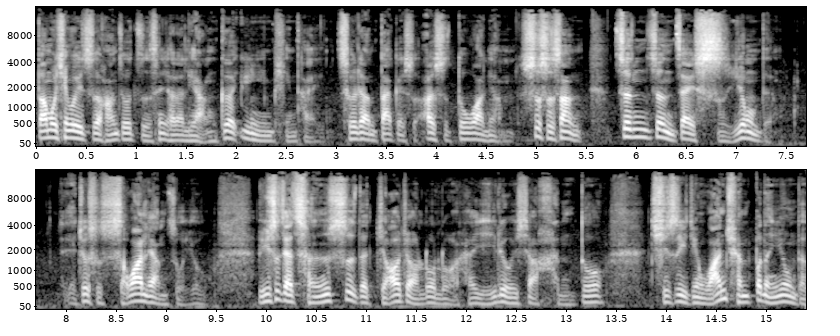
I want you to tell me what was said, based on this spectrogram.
到目前为止，杭州只剩下了两个运营平台，车辆大概是二十多万辆。事实上，真正在使用的，也就是十万辆左右。于是，在城市的角角落落还遗留下很多其实已经完全不能用的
